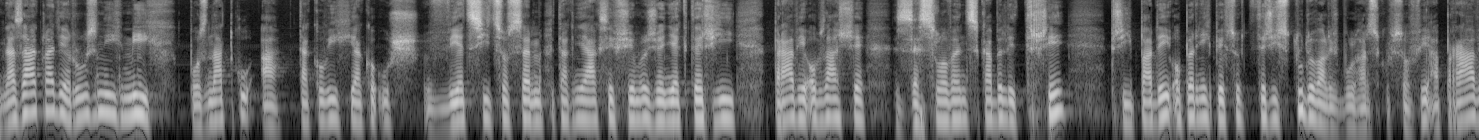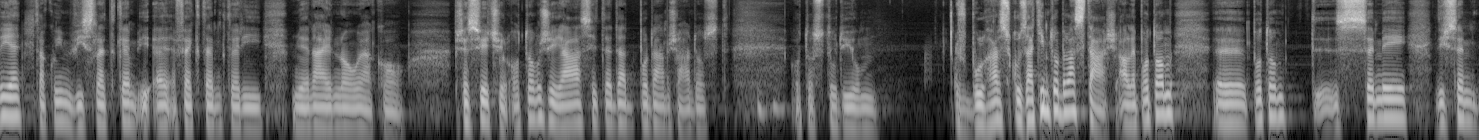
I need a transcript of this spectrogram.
na základě různých mých poznatků a takových jako už věcí, co jsem tak nějak si všiml, že někteří právě obzvláště ze Slovenska byli tři případy operních pěvců, kteří studovali v Bulharsku v Sofii a právě takovým výsledkem i efektem, který mě najednou jako přesvědčil o tom, že já si teda podám žádost mm-hmm. o to studium v Bulharsku. Zatím to byla stáž, ale potom, eh, potom se mi, když jsem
